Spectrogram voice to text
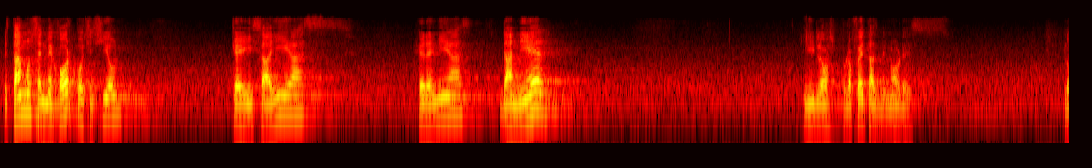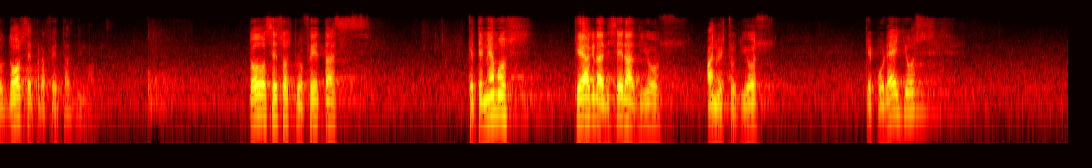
estamos en mejor posición que Isaías, Jeremías, Daniel y los profetas menores, los doce profetas menores. Todos esos profetas que tenemos que agradecer a Dios, a nuestro Dios, que por ellos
